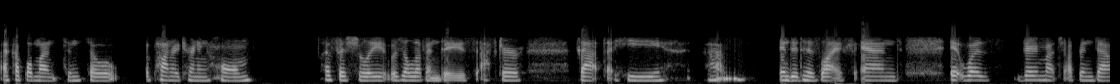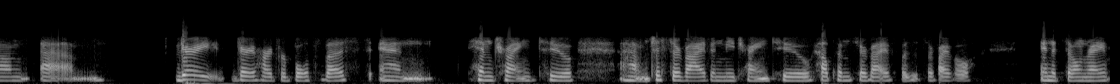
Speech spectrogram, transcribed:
a couple months. And so upon returning home, officially, it was 11 days after that that he um, ended his life, and it was very much up and down, um, very very hard for both of us, and him trying to um, just survive and me trying to help him survive was a survival in its own right.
